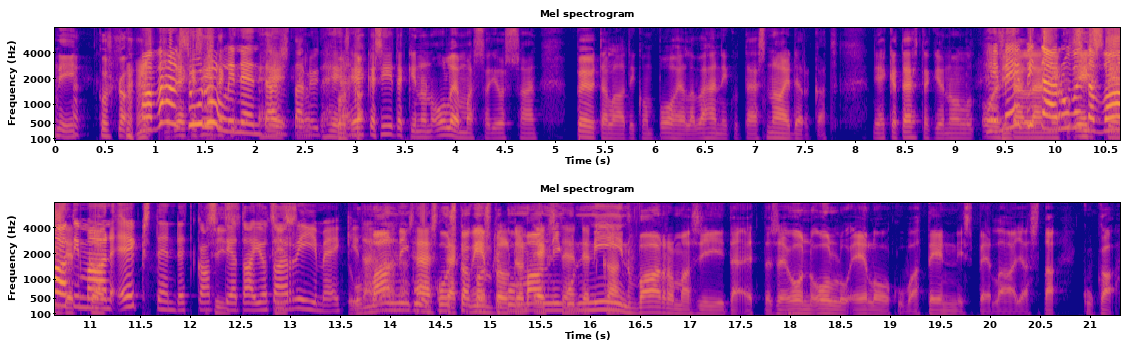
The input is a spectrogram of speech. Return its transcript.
Niin, koska Mä oon vähän surullinen siitäkin- tästä hei, nyt. Hei, Koska- Ehkä siitäkin on olemassa jossain pöytälaatikon pohjalla, vähän niin kuin tämä Snyder Cut. Niin ehkä tästäkin on ollut... Hei, meidän pitää niinku ruveta extended vaatimaan cut. extended cuttia Siis- tai jotain siis- remakea. kun tai mä oon niinku, Hashtag koska, koska kun mä oon niinku niin cut. varma siitä, että se on ollut elokuva tennispelaajasta, kuka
